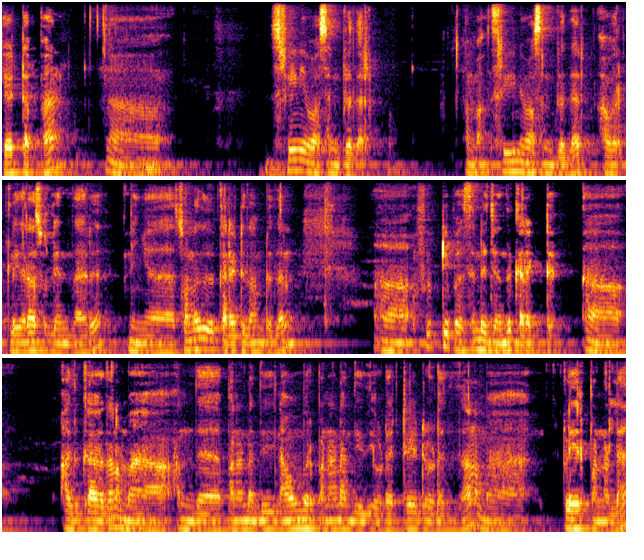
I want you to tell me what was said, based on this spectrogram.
கேட்டப்போ ஸ்ரீனிவாசன் பிரதர் ஆமாம் ஸ்ரீனிவாசன் பிரதர் அவர் கிளியராக சொல்லியிருந்தார். நீங்கள் சொன்னது கரெக்டு தான் பிரதர் ஃபிஃப்டி பர்சன்டேஜ் வந்து கரெக்டு அதுக்காக தான் நம்ம அந்த பன்னெண்டாந்தேதி நவம்பர் பன்னெண்டாந்தேதியோட ட்ரேடோடது தான் நம்ம கிளியர் பண்ணலை.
